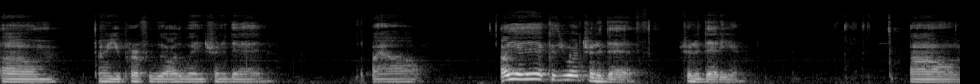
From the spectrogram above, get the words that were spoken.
um, I mean, you're perfectly all the way in Trinidad. Wow. Oh yeah, yeah, because you are Trinidad, Trinidadian. Um,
